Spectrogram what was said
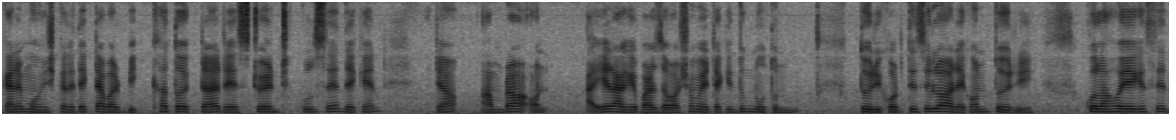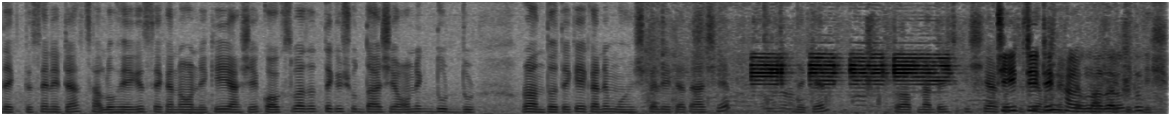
এখানে মহেশখালীতে একটা আবার বিখ্যাত একটা রেস্টুরেন্ট খুলছে দেখেন। এটা আমরা এর আগে বার যাওয়ার সময় এটা কিন্তু নতুন তৈরি করতেছিল আর এখন তৈরি খোলা হয়ে গেছে। দেখতেছেন এটা, চালু হয়ে গেছে। এখানে অনেকেই আসে। কক্সবাজার থেকে শুদ্ধ আসে, অনেক দূর দূর প্রান্ত থেকে এখানে মহেশখালী এটাতে আসে। দেখেন। তো আপনাদের শেয়ার করতেছি। দৃশ্য।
